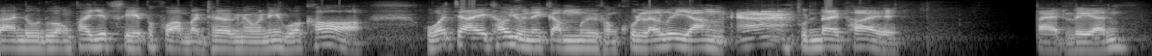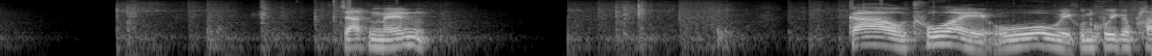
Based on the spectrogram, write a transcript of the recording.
การดูดวงไพ่ยิปซีเพื่อความบันเทิงในวันนี้หัวข้อ หัวใจเขาอยู่ในกำมือของคุณแล้วหรือยังอ่าคุณได้ไพ่แปดเหรียญ judgment เก้าถ้วยโอ้ยคุณคุยกับใคร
